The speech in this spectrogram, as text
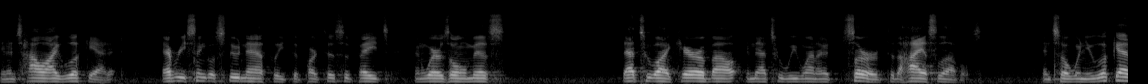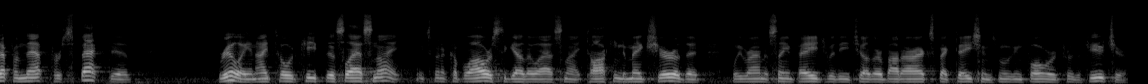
and it's how I look at it. Every single student athlete that participates and wears Ole Miss, that's who I care about, and that's who we want to serve to the highest levels. And so when you look at it from that perspective, really, and I told Keith this last night, we spent a couple hours together last night talking to make sure that we were on the same page with each other about our expectations moving forward for the future.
